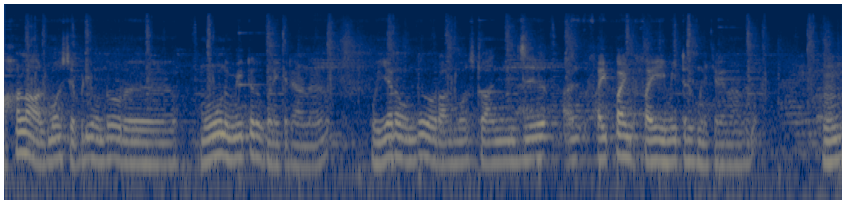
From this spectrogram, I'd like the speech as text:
அகலம் ஆல்மோஸ்ட் எப்படி வந்து ஒரு மூணு மீட்டருக்கு நினைக்கிறேன் நான். உயரம் வந்து ஒரு ஆல்மோஸ்ட் அஞ்சு ஃபைவ் பாயிண்ட் ஃபைவ் மீட்டருக்கு நினைக்கிறேன் நான். ம்.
